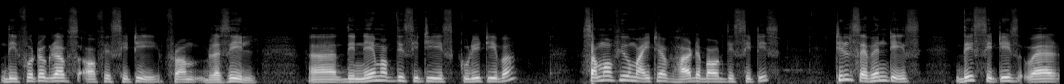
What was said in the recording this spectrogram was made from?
the photographs of a city from Brazil. Uh, the name of the city is Curitiba. Some of you might have heard about these cities. Till 70s, these cities were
